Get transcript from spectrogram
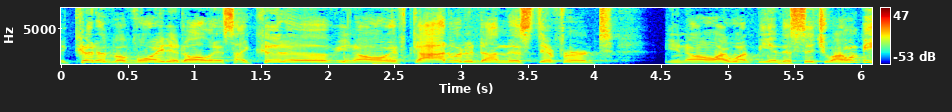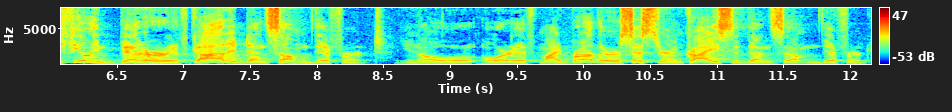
I could have avoided all this. I could have, you know, if God would have done this different, you know, I wouldn't be in this situation. I wouldn't be feeling bitter if God had done something different, you know, or if my brother or sister in Christ had done something different.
